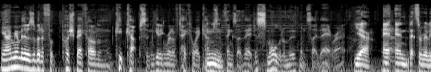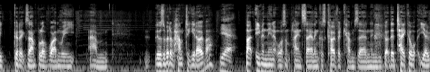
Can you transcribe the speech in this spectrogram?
Yeah, I remember there was a bit of pushback on keep cups and getting rid of takeaway cups mm. and things like that. Just small little movements like that, right? Yeah, yeah. And, and, that's a really good example of one we. Um, there was a bit of hump to get over. Yeah. But even then, it wasn't plain sailing because COVID comes in and you've got the takeaway, you know,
